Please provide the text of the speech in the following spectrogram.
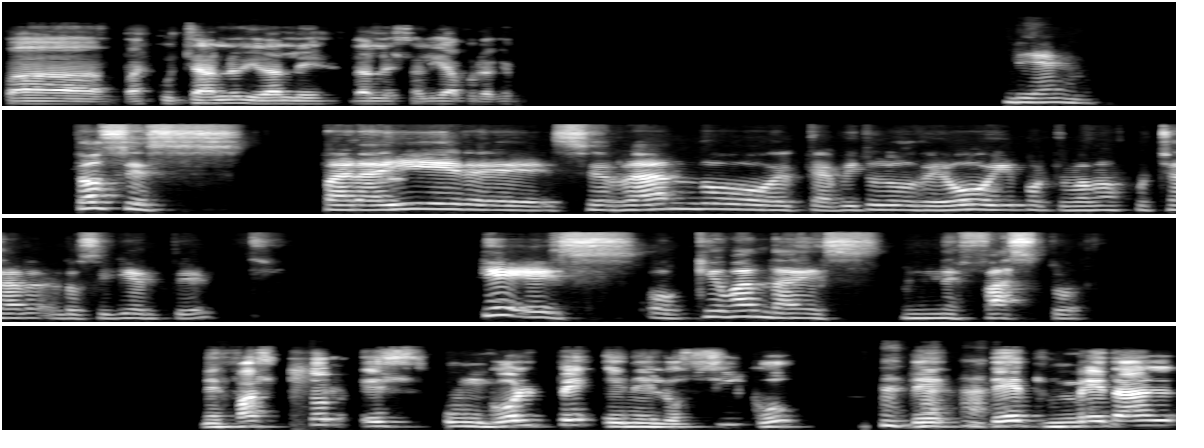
para escucharlo y darle, darle salida por aquí. Bien. Entonces, para ir eh, cerrando el capítulo de hoy, porque vamos a escuchar lo siguiente, ¿qué es o qué banda es Nefasto? Nefastor es un golpe en el hocico de death metal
